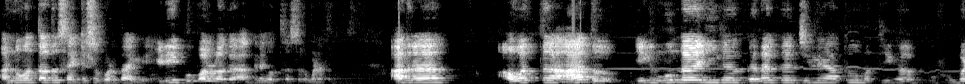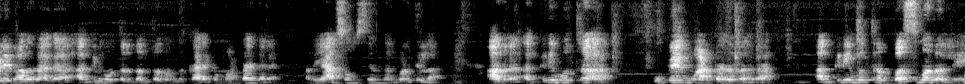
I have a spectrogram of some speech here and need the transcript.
ಅನ್ನುವಂಥದ್ದು ಸೈಂಟಿಸ್ಟ್ ಗೊತ್ತಾಗಿ ಇಡೀ ಭೂಪಾಲ್ ಒಳಗ ಅಗ್ನಿಹೋತ್ರ ಶುರು ಮಾಡಿದ್ರು. ಆದ್ರ ಅವತ್ತ ಆತು, ಈಗ ಮುಂದ ಈಗ ಗದಗ ಜಿಲ್ಲೆ ಆತು ಮತ್ತು ಈಗ ಹುಬ್ಬಳ್ಳಿ ಭಾಗದಾಗ ಅಗ್ನಿಹೋತ್ರದಂತ ಒಂದು ಕಾರ್ಯಕ್ರಮ ಮಾಡ್ತಾ ಇದ್ದಾರೆ. ಅದು ಯಾವ ಸಂಸ್ಥೆ ಅಂತ ಗೊತ್ತಿಲ್ಲ. ಆದ್ರ ಅಗ್ನಿಹೋತ್ರ ಉಪಯೋಗ ಮಾಡ್ತಾ ಇರೋದಾಗ ಅಗ್ನಿಹೋತ್ರ ಭಸ್ಮದಲ್ಲಿ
